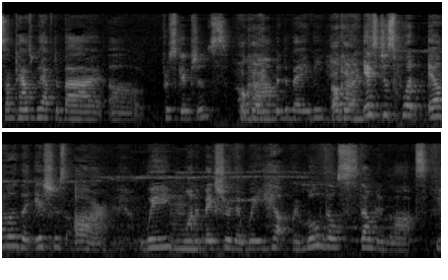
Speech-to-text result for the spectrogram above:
sometimes we have to buy uh, prescriptions for Okay. mom and the baby. Okay. It's just whatever the issues are. We Mm. want to make sure that we help remove those stumbling blocks from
